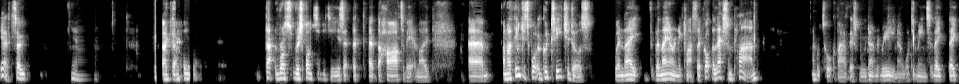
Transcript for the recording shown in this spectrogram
Yeah. So, yeah, I, I think that responsivity is at the at the heart of it, and I um, and I think it's what a good teacher does when they when they are in a class. They've got the lesson plan, and we talk about this, but we don't really know what it means. They they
